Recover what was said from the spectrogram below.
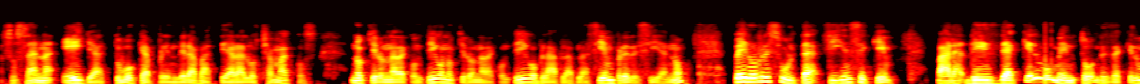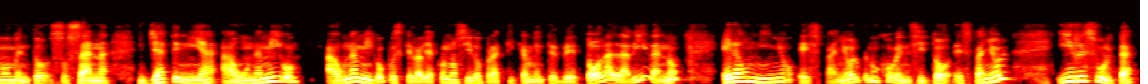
Susana, ella tuvo que aprender a batear a los chamacos. No quiero nada contigo, no quiero nada contigo, bla, bla, bla, siempre decía, ¿no? Pero resulta, fíjense que para, desde aquel momento, desde aquel momento, Susana ya tenía a un amigo, a un amigo pues que lo había conocido prácticamente de toda la vida, ¿no? Era un niño español, un jovencito español, y resulta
